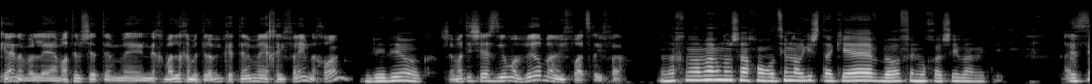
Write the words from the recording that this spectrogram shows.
כן אבל אמרתם שאתם נחמד לכם בתל אביב כי אתם חיפאים נכון? בדיוק. שמעתי שיש זיהום אוויר במפרץ חיפה. אנחנו אמרנו שאנחנו רוצים להרגיש את הכאב באופן מוחשי ואמיתי. אז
